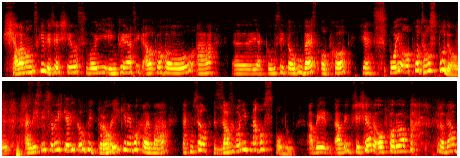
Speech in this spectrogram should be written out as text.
Šalamounský vyřešil svoji inklinaci k alkoholu a eh, jakousi touhu vést obchod, že spojil obchod s hospodou. A když si člověk chtěl jít koupit rohlíky nebo chleba, tak musel zazvonit na hospodu, aby, aby přišel do obchodu a prodal.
